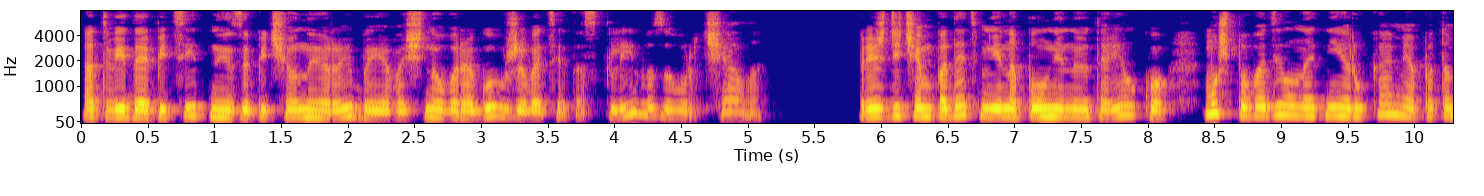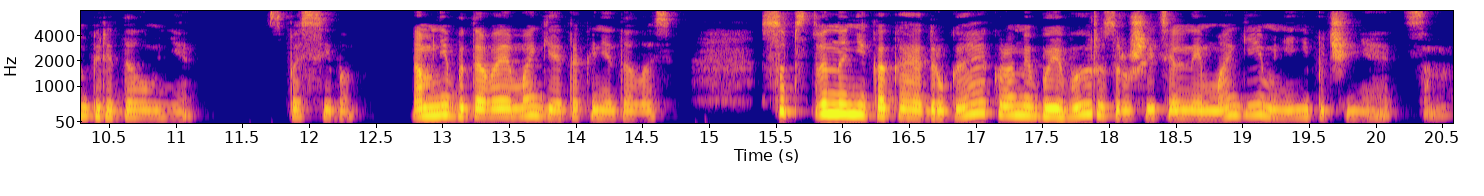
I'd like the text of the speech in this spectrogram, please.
От вида аппетитной запеченной рыбы и овощного рагу в животе тоскливо заурчало. Прежде чем подать мне наполненную тарелку, муж поводил над ней руками, а потом передал мне. «Спасибо. А мне бытовая магия так и не далась. Собственно, никакая другая, кроме боевой разрушительной магии, мне не подчиняется»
